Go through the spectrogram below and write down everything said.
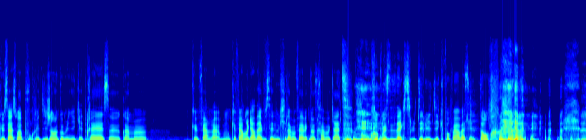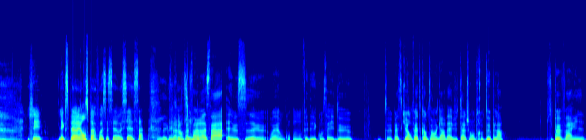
que ça soit pour rédiger un communiqué de presse, euh, comme euh, que faire, euh, bon, que faire en garde à vue, c'est nous qui l'avons fait avec notre avocate. On propose des activités ludiques pour faire passer le temps. L'expérience, parfois, ça sert aussi à ça. L'expérience, ça sert à ça. Et aussi, ouais, on, fait des conseils de... de... Parce qu'en fait, quand tu es en garde à vue, tu as le choix entre deux plats qui peuvent varier.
